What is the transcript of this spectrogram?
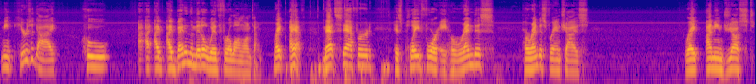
I mean, here's a guy who I, I've been in the middle with for a long, long time, right? I have. Matt Stafford has played for a horrendous, horrendous franchise, right? I mean, just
